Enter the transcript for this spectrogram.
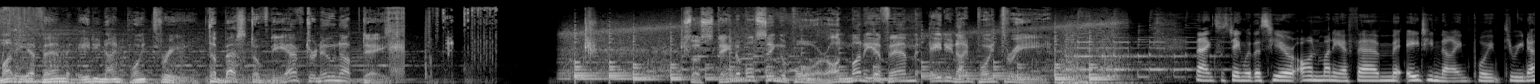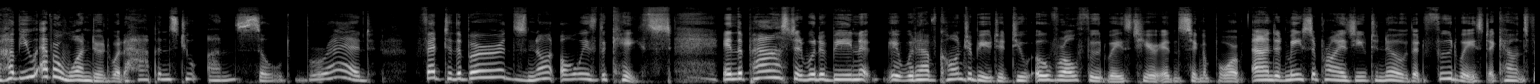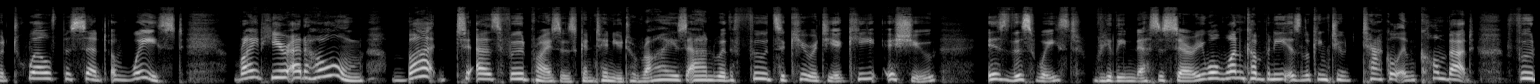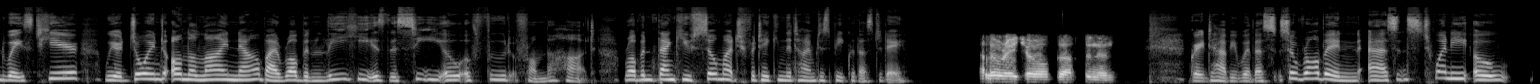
Money FM 89.3, the best of the afternoon update. Sustainable Singapore on Money FM 89.3. Thanks for staying with us here on Money FM 89.3. Now, have you ever wondered what happens to unsold bread? Fed to the birds, not always the case. In the past, it would have been, it would have contributed to overall food waste here in Singapore. And it may surprise you to know that food waste accounts for 12% of waste right here at home. But as food prices continue to rise and with food security a key issue, is this waste really necessary? Well, one company is looking to tackle and combat food waste here. We are joined on the line now by Robin Lee. He is the CEO of Food from the Heart. Robin, thank you so much for taking the time to speak with us today. Hello, Rachel. Good afternoon. Great to have you with us. So, Robin, uh, since 20,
